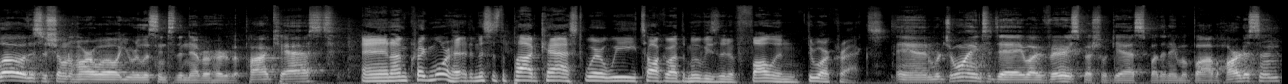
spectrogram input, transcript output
Hello, this is Sean Harwell. You were listening to the Never Heard of It podcast. And I'm Craig Moorhead, and this is the podcast where we talk about the movies that have fallen through our cracks. And we're joined today by a very special guest by the name of Bob Hardison.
